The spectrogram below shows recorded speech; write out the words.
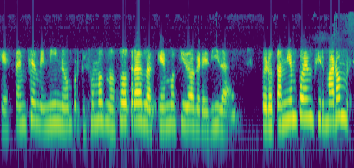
que está en femenino porque somos nosotras las que hemos sido agredidas, pero también pueden firmar hombres.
